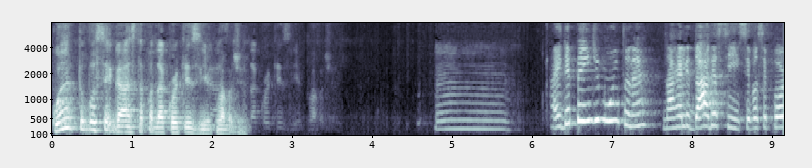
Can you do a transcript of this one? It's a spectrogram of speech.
Quanto você gasta para dar cortesia, Cláudia? Hum, aí depende muito, né? Na realidade, assim, se você pôr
